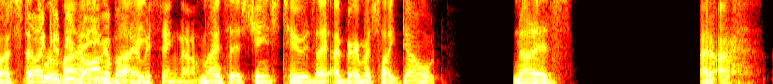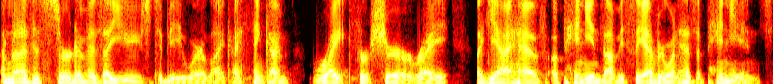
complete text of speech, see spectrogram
that's- still, that's I could be my- wrong about everything, though. mindset has changed too. Is I, I very much like don't I'm not as I don't I, I'm not as assertive as I used to be. Where like I think I'm right for sure, right? Like yeah, I have opinions. Obviously, everyone has opinions,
